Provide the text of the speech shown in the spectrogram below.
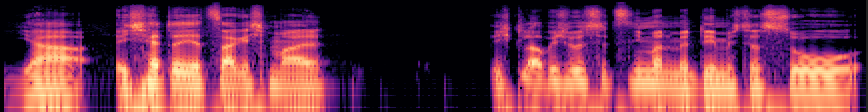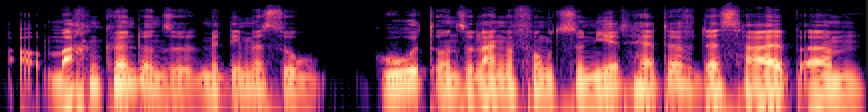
ja, ich hätte jetzt, sage ich mal, ich glaube, ich wüsste jetzt niemanden, mit dem ich das so machen könnte und so, mit dem es so gut und so lange funktioniert hätte. Deshalb ähm,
